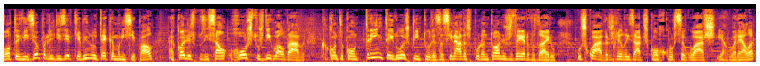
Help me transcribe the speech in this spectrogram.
Volta a Viseu para lhe dizer que a Biblioteca Municipal acolhe a exposição Rostos de Igualdade, que conta com 32 pinturas assinadas por António José Hervedeiro. Os quadros, realizados com recurso a guache e aguarela,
